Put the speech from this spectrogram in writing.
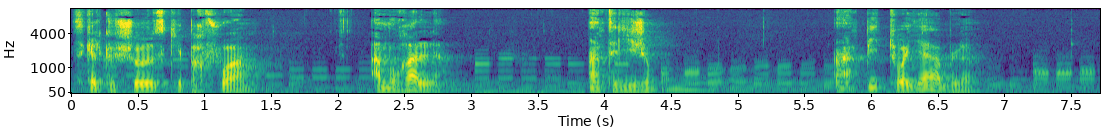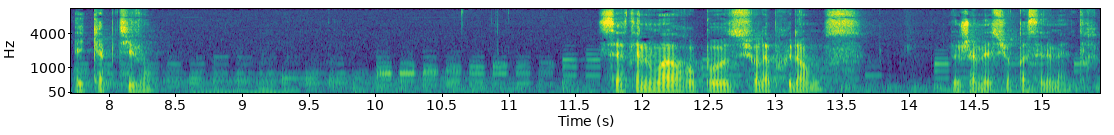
C'est quelque chose qui est parfois amoral, intelligent, impitoyable et captivant. Certaines lois reposent sur la prudence, ne jamais surpasser le maître.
